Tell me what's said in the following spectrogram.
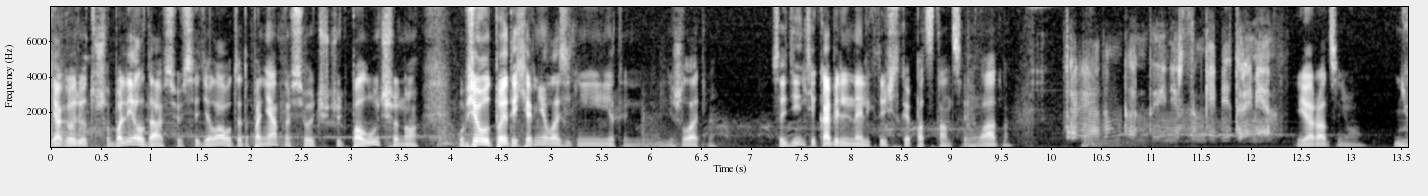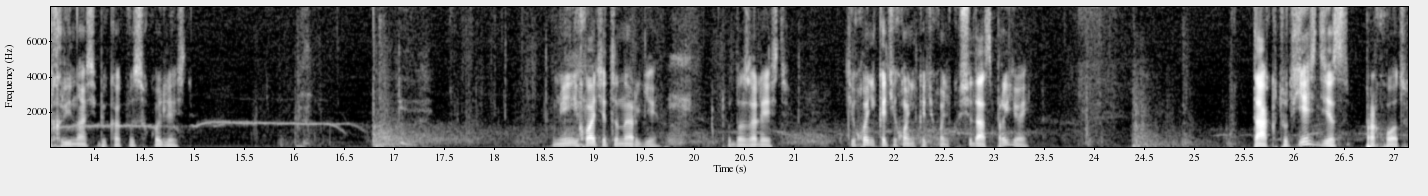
я говорю, то, что болел, да, все, все дела. Вот это понятно, все чуть-чуть получше, но... Вообще вот по этой херне лазить не, это, нежелательно. Соедините кабель на электрической подстанции. Ладно. Рядом контейнер с ингибиторами. Я рад за него. Ни хрена себе, как высоко лезть. Мне не хватит энергии туда залезть. Тихонько, тихонько, тихонько. Сюда, спрыгивай. Так, тут есть где проход?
